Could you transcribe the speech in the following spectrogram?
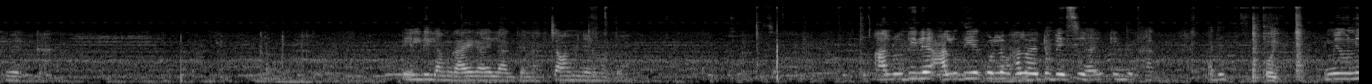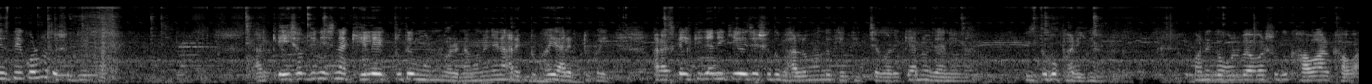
খুব একটা। তেল দিলাম, গায়ে গায়ে লাগবে না, চাউমিনের মতো। আলু দিলে, আলু দিয়ে করলে ভালো হয়, একটু বেশি হয়, কিন্তু থাক। আজ ওই মিউনিস দিয়ে করব তো শুধুই থাক। আর এইসব জিনিস না খেলে একটুতে মন ভরে না, মনে হয় না আরেকটু খাই আরেকটু খাই। আর আজকাল কি জানি কি হয়েছে, শুধু ভালো মন্দ খেতে ইচ্ছে করে, কেন জানি না। বুঝতেও পারি না। অনেকে বলবে আবার শুধু খাওয়া আর খাওয়া।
